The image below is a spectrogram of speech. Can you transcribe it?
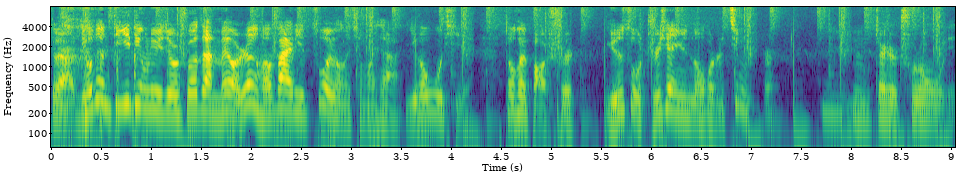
对啊，牛顿第一定律就是说，在没有任何外力作用的情况下，一个物体都会保持匀速直线运动或者静止。嗯嗯，这是初中物理，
